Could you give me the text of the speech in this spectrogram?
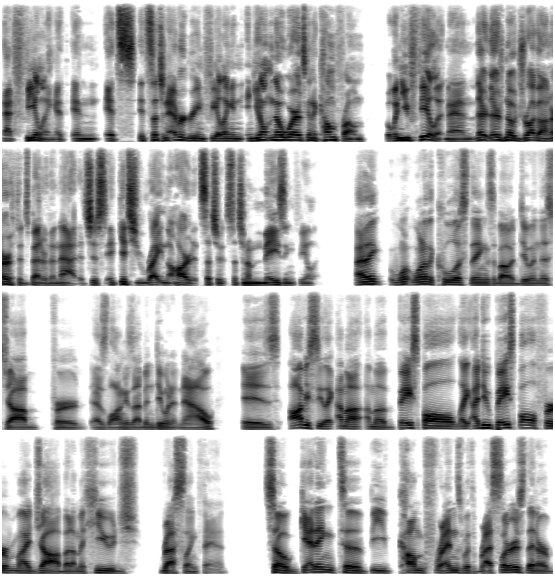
that feeling, it, and it's it's such an evergreen feeling, and, and you don't know where it's going to come from. But when you feel it, man, there, there's no drug on earth that's better than that. It's just it gets you right in the heart. It's such a such an amazing feeling. I think one one of the coolest things about doing this job for as long as I've been doing it now is obviously like I'm a I'm a baseball like I do baseball for my job, but I'm a huge wrestling fan. So getting to become friends with wrestlers that are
